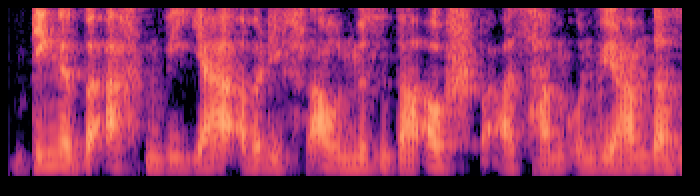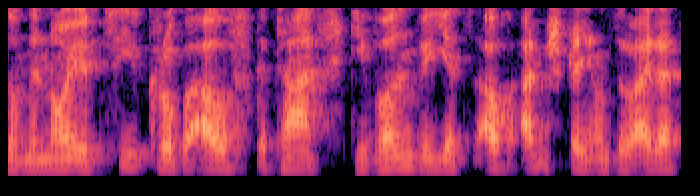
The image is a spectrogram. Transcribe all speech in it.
Dinge beachten wie, ja, aber die Frauen müssen da auch Spaß haben und wir haben da so eine neue Zielgruppe aufgetan, die wollen wir jetzt auch ansprechen und so weiter.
